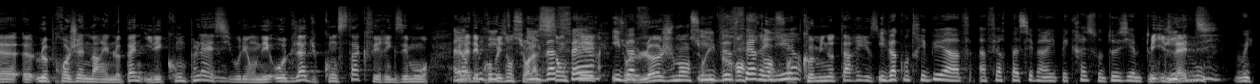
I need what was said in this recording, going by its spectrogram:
Euh, euh, le projet de Marine Le Pen, il est complet, si vous voulez. On est au-delà du constat que fait Éric Zemmour. Elle a des propositions sur la santé, sur le logement, sur les transports, sur le communautarisme. Il va contribuer à, faire passer Valérie Pécresse au deuxième tour. Mais il l'a dit. Oui.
